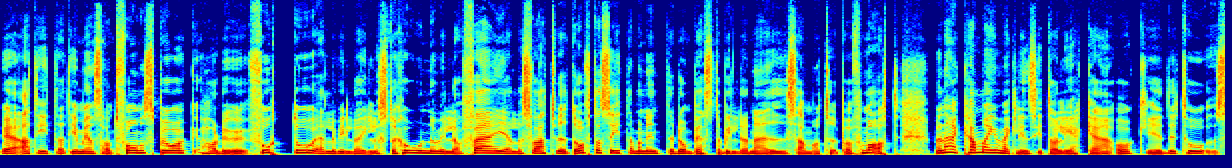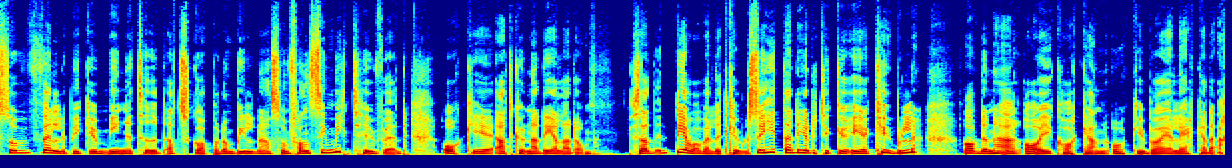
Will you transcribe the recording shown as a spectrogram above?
Eh, att hitta ett gemensamt formspråk. Har du foto eller vill du ha illustrationer, vill du ha färg eller svartvit? Ofta så hittar man inte de bästa bilderna i samma typ av format. Men här kan man ju verkligen sitta och leka och det tog så väldigt mycket mindre tid att skapa de bilderna som fanns i mitt huvud och eh, att kunna dela dem. Så det var väldigt kul. Så hitta det du tycker är kul av den här AI-kakan och börja leka där.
